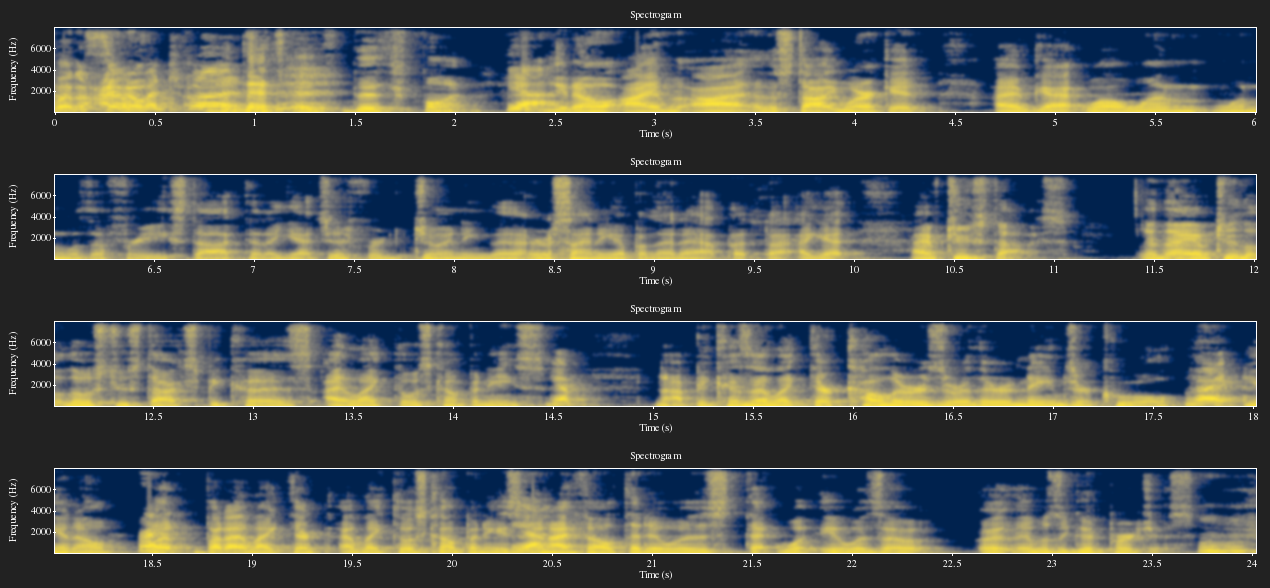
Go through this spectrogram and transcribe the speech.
but having i so don't much fun. that's it's, that's fun Yeah. you know i'm uh, the stock market I've got well one one was a free stock that I got just for joining the or signing up on that app, but I got I have two stocks, and I have two those two stocks because I like those companies Yep. Not because I like their colors or their names are cool. Right. You know, Right. but but I like their I like those companies, Yeah. and I felt that it was that what it was a it was a good purchase. Mm-hmm.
